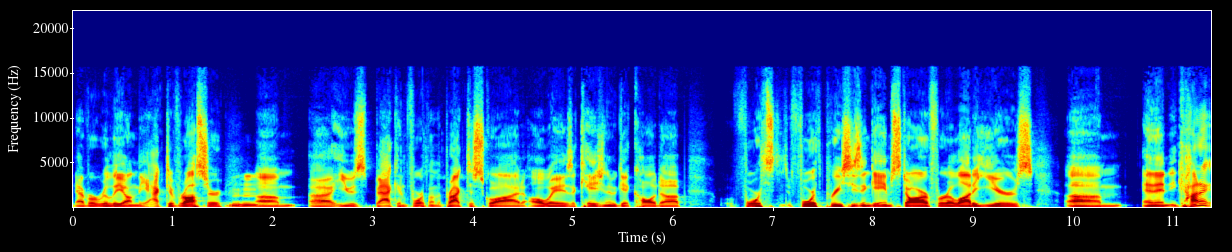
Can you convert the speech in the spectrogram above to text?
never really on the active roster. Mm-hmm. Um, uh, he was back and forth on the practice squad, always. Occasionally would get called up. Fourth fourth preseason game star for a lot of years. Um, and then he kind of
